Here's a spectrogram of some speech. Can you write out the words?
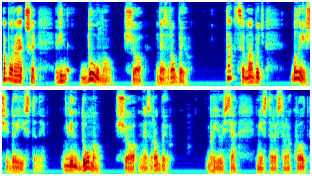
або радше він думав, що не зробив. Так це, мабуть, ближче до істини. Він думав, що не зробив. Боюся, містере Сороколд,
